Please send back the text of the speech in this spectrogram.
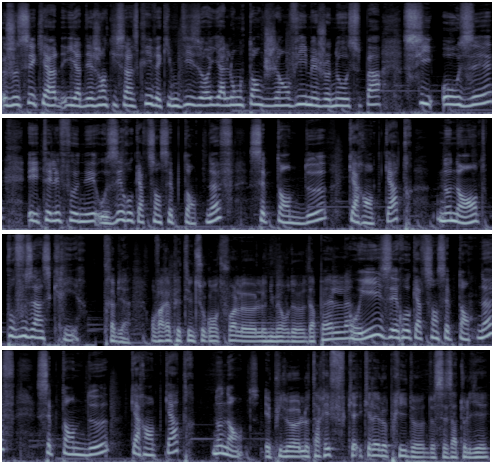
je sais qu'il y a, il y a des gens qui s'inscrivent et qui me disent oh, il y a longtemps que j'ai envie, mais je n'ose pas. Si oser et téléphoner au 0479 72 44 90 pour vous inscrire. Très bien. On va répéter une seconde fois le, le numéro d'appel. Oui, 0479 72 44 90. Et puis le, le tarif, quel, quel est le prix de, de ces ateliers?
